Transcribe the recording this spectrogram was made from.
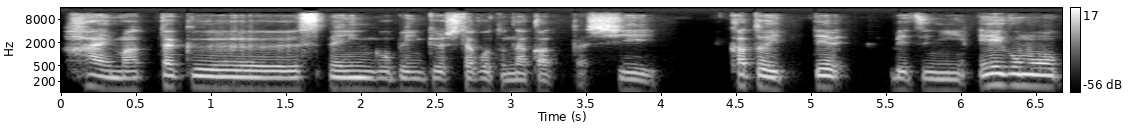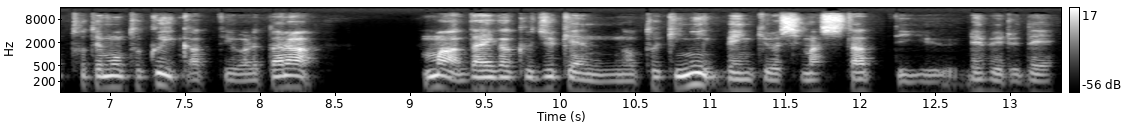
はい、全くスペイン語勉強したことなかったし、かといって別に英語もとても得意かって言われたら、まあ大学受験の時に勉強しましたっていうレベルで、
